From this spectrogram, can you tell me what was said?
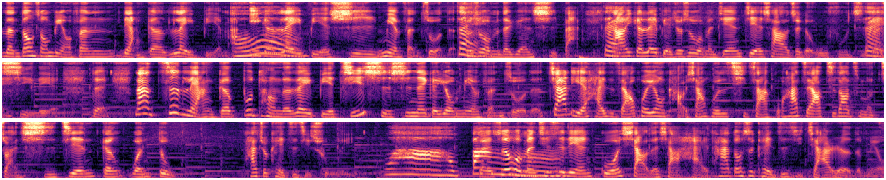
冷冻松饼有分两个类别嘛，一个类别是面粉做的，就是我们的原始版，然后一个类别就是我们今天介绍这个无麸质的系列。对，那这两个不同的类别，即使是那个用面粉做的，家里的孩子只要会用烤箱或是气炸锅，他只要知道怎么转时间跟温度，他就可以自己处理。哇，好棒！对，所以，我们其实连国小的小孩，他都是可以自己加热的，没有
